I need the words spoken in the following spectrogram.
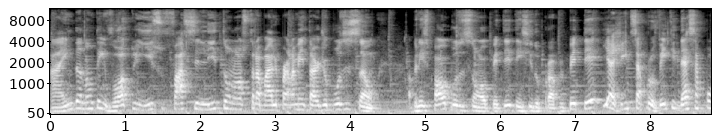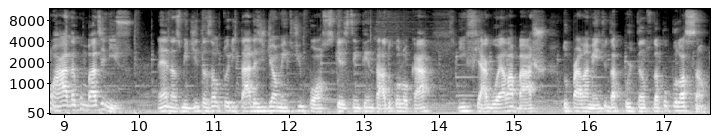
ainda não tem voto e isso facilita o nosso trabalho parlamentar de oposição. A principal oposição ao PT tem sido o próprio PT e a gente se aproveita e desce a porrada com base nisso, né, nas medidas autoritárias e de aumento de impostos que eles têm tentado colocar e enfiar a goela abaixo do parlamento e da, portanto da população.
